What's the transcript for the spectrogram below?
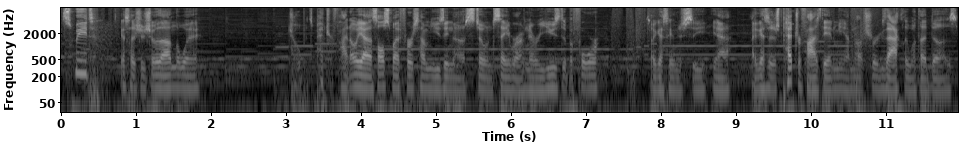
Sweet. Guess I should show that on the way. Jobin's petrified. Oh yeah, that's also my first time using a stone saber. I've never used it before. So I guess I can just see, yeah. I guess it just petrifies the enemy. I'm not sure exactly what that does.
